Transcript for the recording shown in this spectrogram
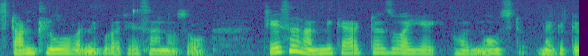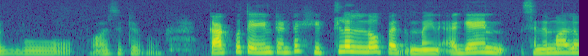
స్టంట్లు అవన్నీ కూడా చేశాను. సో చేశాను. అన్ని క్యారెక్టర్స్ అయ్యాయి. ఆల్మోస్ట్ నెగటివ్ పాజిటివ్ కాకపోతే ఏంటంటే హిట్లల్లో పెద్ద మెయిన్ అగైన్ సినిమాలో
